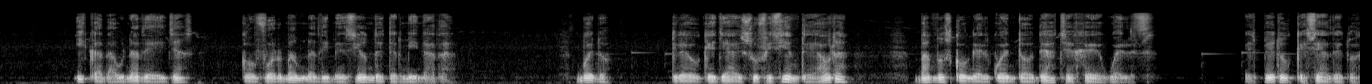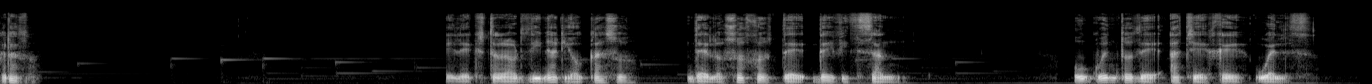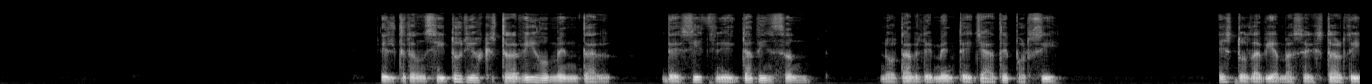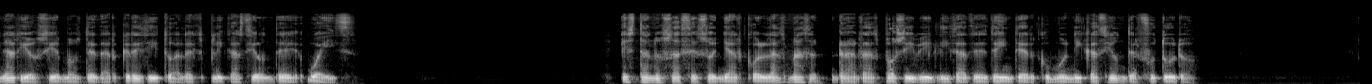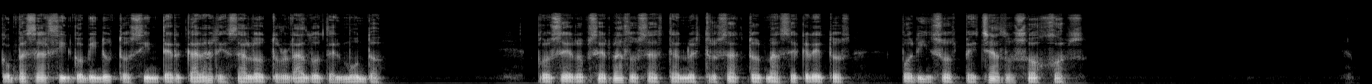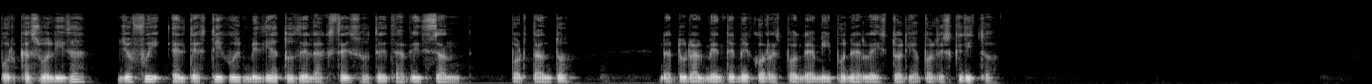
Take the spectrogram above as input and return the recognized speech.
y cada una de ellas conforma una dimensión determinada. Bueno, creo que ya es suficiente. Ahora vamos con el cuento de H. G. Wells. Espero que sea de tu agrado. El extraordinario caso de los ojos de David Sun Un cuento de H. G. Wells El transitorio extravío mental de Sidney Davidson, notablemente ya de por sí, es todavía más extraordinario si hemos de dar crédito a la explicación de Weiss. Esta nos hace soñar con las más raras posibilidades de intercomunicación del futuro. Con pasar cinco minutos intercalares al otro lado del mundo. Con ser observados hasta nuestros actos más secretos por insospechados ojos. Por casualidad, yo fui el testigo inmediato del acceso de Davidson. Por tanto, Naturalmente me corresponde a mí poner la historia por escrito.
